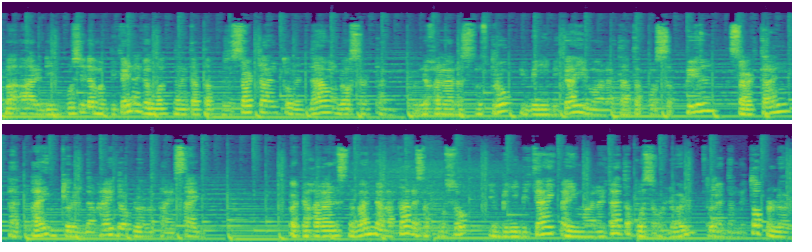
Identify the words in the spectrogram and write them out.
Maaari din po sila magbigay ng gamot na nagtatapos sa sartan tulad ng losartan. Pag nakaranas ng stroke, ibinibigay yung mga nagtatapos sa pill, sartan, at IVE tulad ng hydrochlorothiazide. Pag nakaranas naman ng atake sa puso, yung binibigay ay yung mga nagtatapos sa ulol tulad ng metoprolol,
